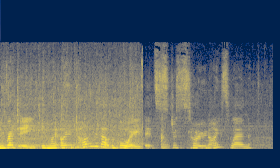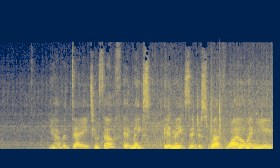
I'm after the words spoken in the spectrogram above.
getting ready in my own time without the boys. It's just so nice when you have a day to yourself. It makes it makes it just worthwhile when you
